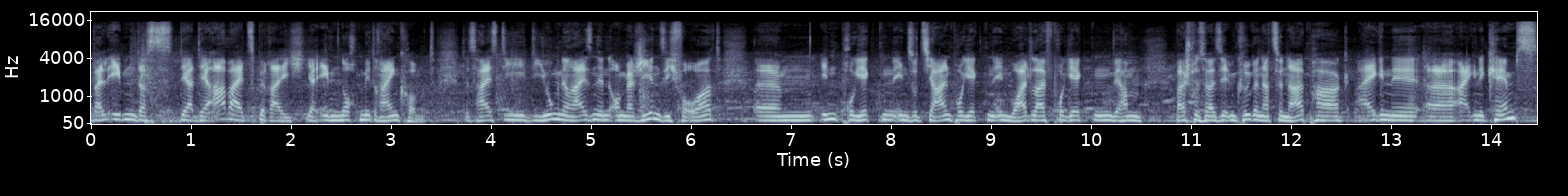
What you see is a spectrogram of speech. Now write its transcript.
weil eben das, der, der Arbeitsbereich ja eben noch mit reinkommt. Das heißt, die, die jungen Reisenden engagieren sich vor Ort ähm, in Projekten, in sozialen Projekten, in Wildlife-Projekten. Wir haben beispielsweise beispielsweise im Krüger Nationalpark eigene, äh, eigene Camps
